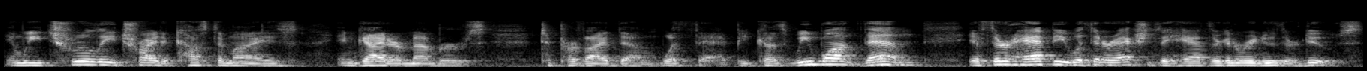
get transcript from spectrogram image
And we truly try to customize and guide our members to provide them with that because we want them, if they're happy with interactions they have, they're going to renew their dues.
